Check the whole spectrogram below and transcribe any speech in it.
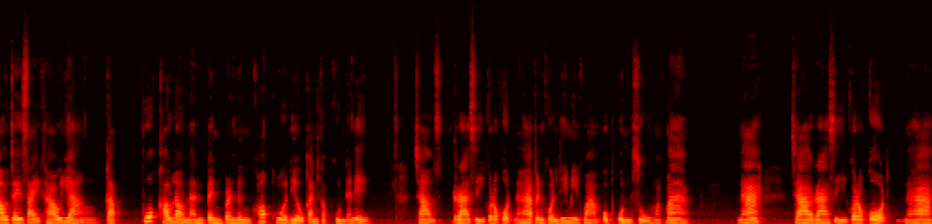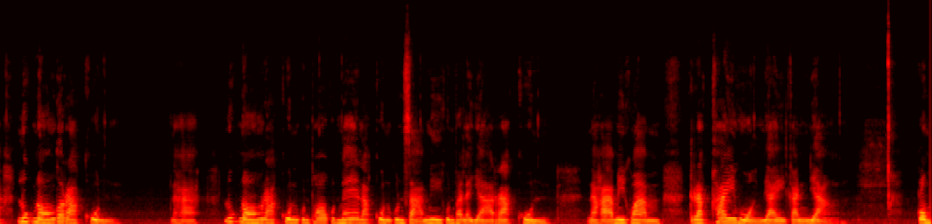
เอาใจใส่เขาอย่างกับพวกเขาเหล่านั้นเป็นประหนึ่งครอบครัวเดียวกันกับคุณนั่นเอง ชาวราศีกรกฎนะคะ เป็นคนที่มีความอบอุ่นสูงมาก ๆ นะ ชาวราศีกรกฎนะคะลูกน้องก็รักคุณนะคะลูกน้องรักคุณ คุณพ่อคุณแม่รักคุณ คุณสามีคุณภรรยารักคุณนะคะมีความรักใคร่ห่วงใยกันอย่างกลม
